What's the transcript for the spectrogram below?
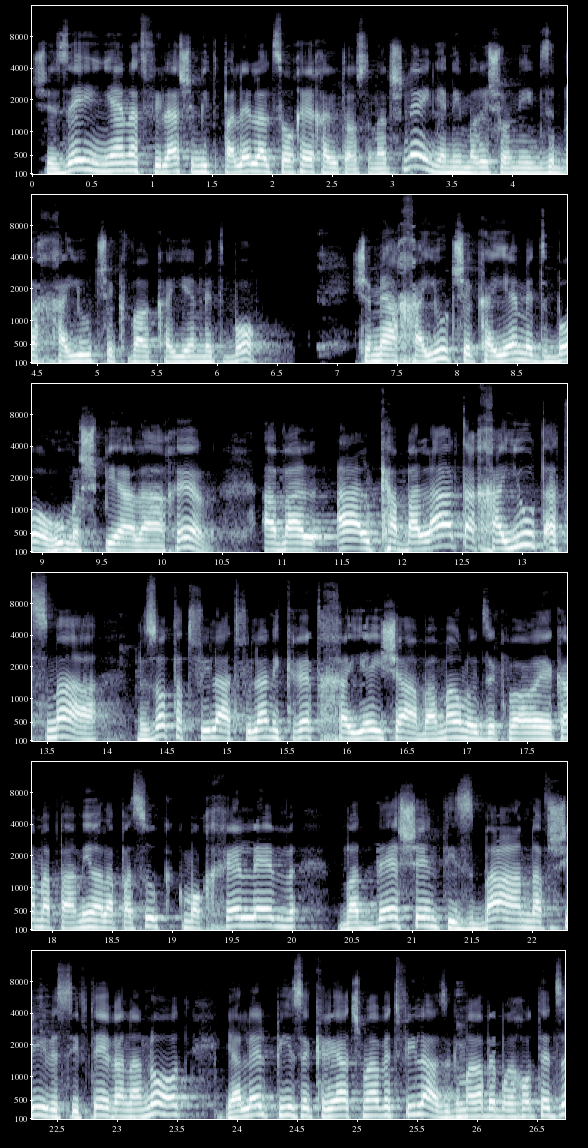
שזה עניין התפילה שמתפלל על צורכי חיותו. זאת אומרת, שני העניינים הראשונים זה בחיות שכבר קיימת בו. שמהחיות שקיימת בו הוא משפיע על האחר, אבל על קבלת החיות עצמה, וזאת התפילה, התפילה נקראת חיי שעה, ואמרנו את זה כבר אה, כמה פעמים על הפסוק, כמו חלב ודשן תשבע נפשי ושפתי רננות, יהלל פי זה קריאת שמע ותפילה, זה גמרא בברכות ט"ז.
